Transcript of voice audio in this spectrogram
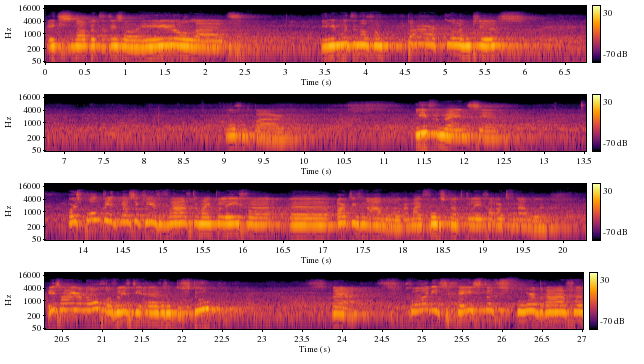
Ik snap het, het is al heel laat. Jullie moeten nog een paar kolompjes. Nog een paar. Lieve mensen. Oorspronkelijk was ik hier gevraagd door mijn collega eh, Arthur van Amerongen, mijn Volkskrant collega Arthur van Amerongen. Is hij er nog of ligt hij ergens op de stoep? Nou ja, gewoon iets geestigs voordragen,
